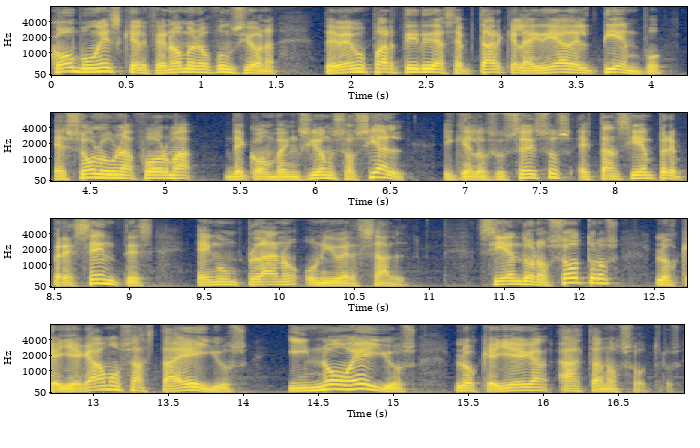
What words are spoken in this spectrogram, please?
cómo es que el fenómeno funciona, debemos partir de aceptar que la idea del tiempo es solo una forma de convención social y que los sucesos están siempre presentes en un plano universal, siendo nosotros los que llegamos hasta ellos y no ellos los que llegan hasta nosotros.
